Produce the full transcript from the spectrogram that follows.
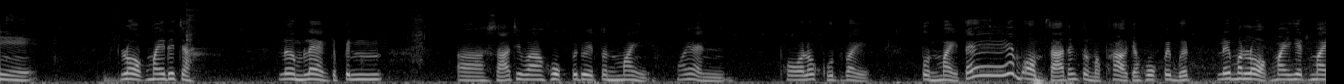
นี่ลอกไม้ด้จ้ะ เริ่มแรกจะเป็นสาที่ว่าหกไปด้วยต้นไม้เพราะอันพอแล้วขุดไว้ต้นไม้เต็มอ้อมสาทั้งต้นมะพร้าวจะหกไปเบิด เลยมาหลอกไม้เห็ดไม้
